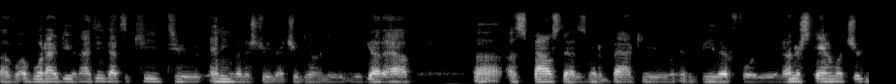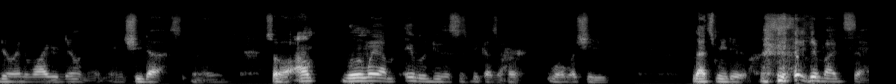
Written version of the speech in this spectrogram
of, of what I do. And I think that's a key to any ministry that you're doing. You, you got to have uh, a spouse that is going to back you and be there for you and understand what you're doing and why you're doing it. And she does. And so I'm, the only way I'm able to do this is because of her. What she lets me do, you might say.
